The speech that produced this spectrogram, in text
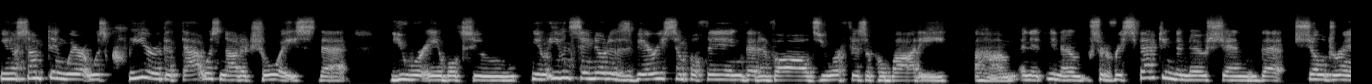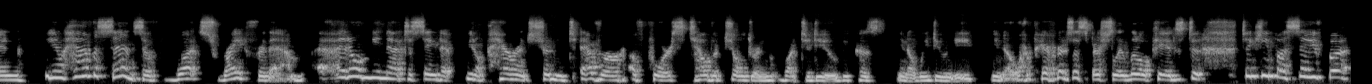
you know, something where it was clear that that was not a choice that you were able to, you know, even say no to this very simple thing that involves your physical body um, and it you know sort of respecting the notion that children you know have a sense of what's right for them. I don't mean that to say that you know parents shouldn't ever of course tell their children what to do because you know we do need you know our parents especially little kids to to keep us safe. But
